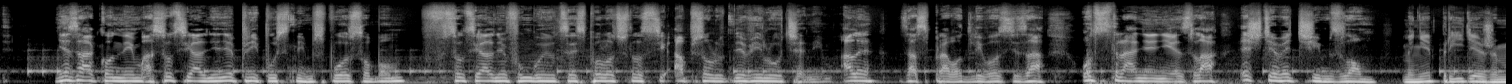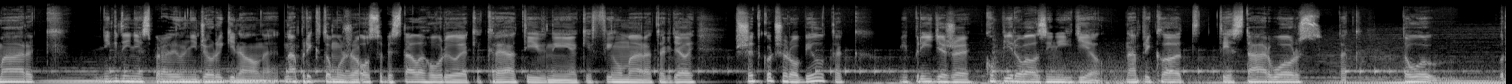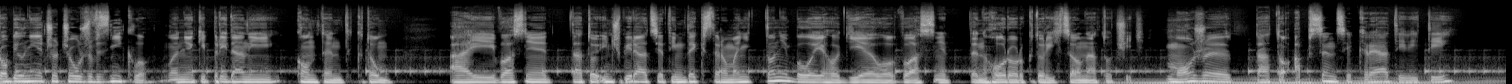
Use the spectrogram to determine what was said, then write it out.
nezákonným a sociálne neprípustným spôsobom v sociálne fungujúcej spoločnosti absolútne vylúčeným. Ale za spravodlivosť, za odstránenie zla ešte väčším zlom. Mne príde, že Mark nikdy nespravil nič originálne. Napriek tomu, že o sebe stále hovoril, aký kreatívny, aký filmár a tak ďalej všetko, čo robil, tak mi príde, že kopíroval z iných diel. Napríklad tie Star Wars, tak to robil niečo, čo už vzniklo, len nejaký pridaný content k tomu. Aj vlastne táto inšpirácia tým Dexterom, ani to nebolo jeho dielo, vlastne ten horor, ktorý chcel natočiť. Môže táto absencia kreativity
